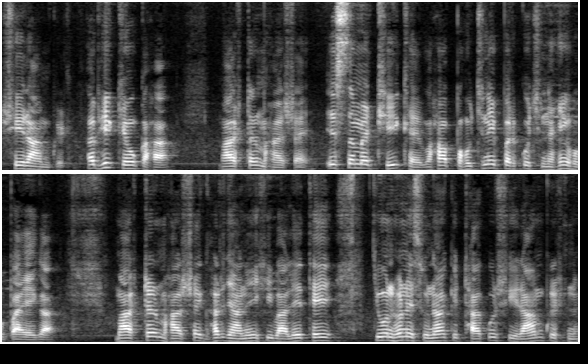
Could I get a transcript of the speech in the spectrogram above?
श्री रामकृष्ण अभी क्यों कहा? मास्टर महाशय, इस समय ठीक है, वहाँ पहुँचने पर कुछ नहीं हो पाएगा। मास्टर महाशय घर जाने ही वाले थे कि उन्होंने सुना कि ठाकुर श्री रामकृष्ण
